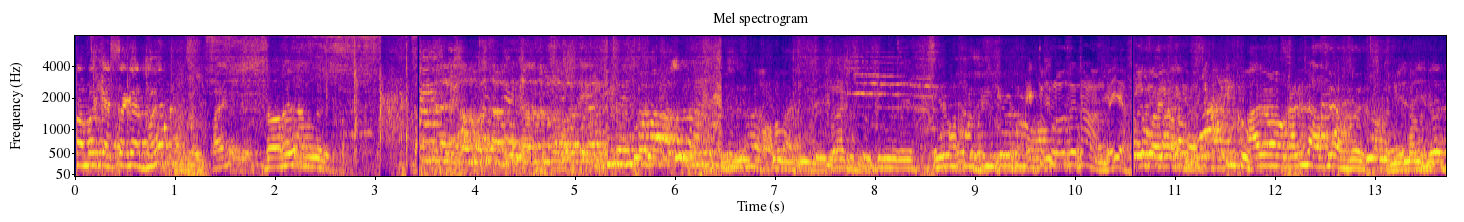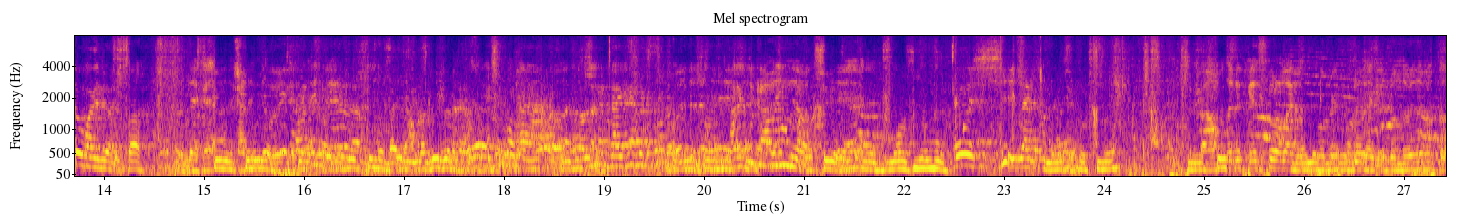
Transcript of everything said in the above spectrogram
আমরা ক্যাশটা কাটবো? ভাই, ধরে। একটু ক্লোজে দাঁড়ান ভাইয়া। আরে, আমাদেরকে ফেস করা ধরে যাবে তো।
